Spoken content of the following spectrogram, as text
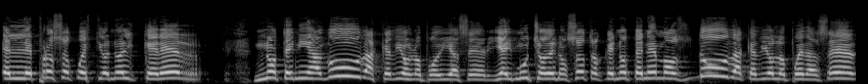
el leproso cuestionó el querer. No tenía dudas que Dios lo podía hacer. Y hay muchos de nosotros que no tenemos duda que Dios lo puede hacer.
